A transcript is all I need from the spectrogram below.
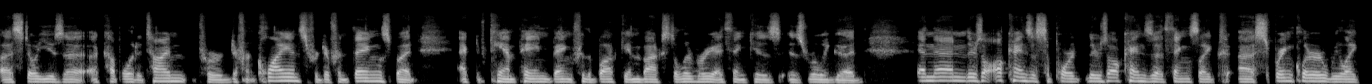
I still use a, a couple at a time for different clients for different things but active campaign bang for the buck inbox delivery i think is is really good and then there's all kinds of support. There's all kinds of things like uh, Sprinklr. We like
